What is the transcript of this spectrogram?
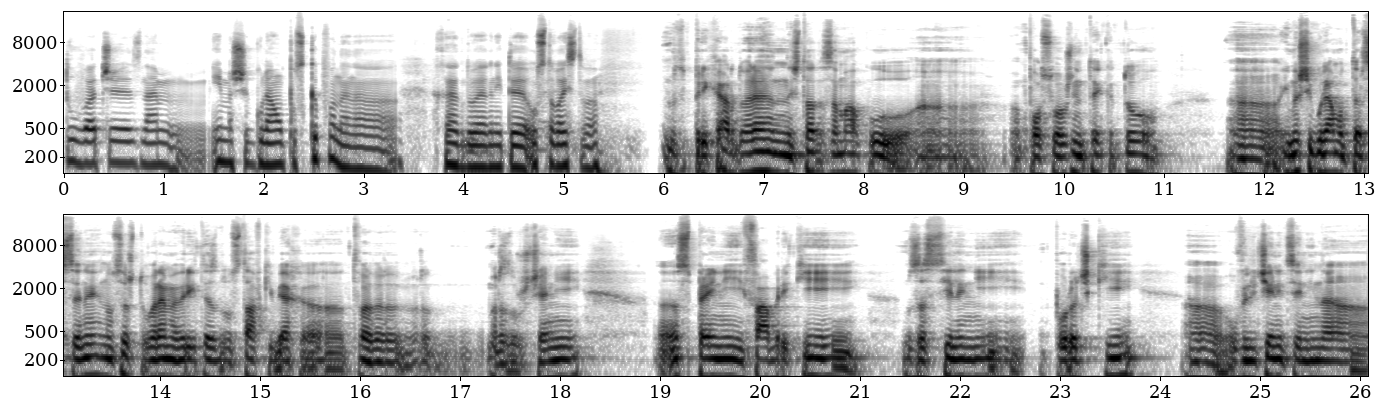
това, че знаем, имаше голямо поскъпване на хардуерните устройства? При хардуера нещата са малко а, по-сложни, тъй като а, имаше голямо търсене, но в същото време веригите за доставки бяха твърде разрушени, спрени фабрики, засилени поръчки, увеличени цени на,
